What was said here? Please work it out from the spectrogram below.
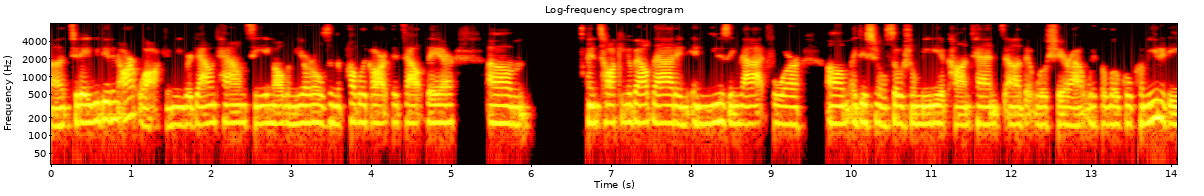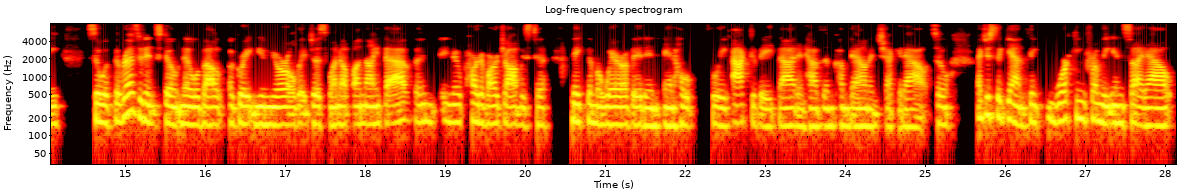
Uh, today we did an art walk and we were downtown seeing all the murals and the public art that's out there. Um, and talking about that and, and using that for um, additional social media content uh, that we'll share out with the local community. So if the residents don't know about a great new mural that just went up on Ninth Ave, and you know, part of our job is to make them aware of it and, and hopefully activate that and have them come down and check it out. So I just again think working from the inside out,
